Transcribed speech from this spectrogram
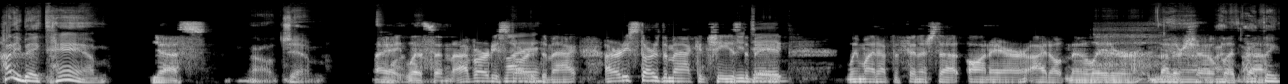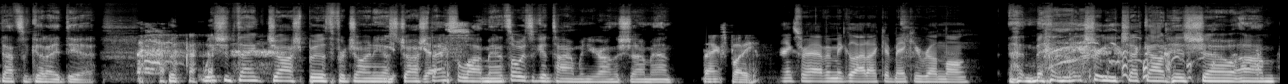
Honey baked ham. Yes. Oh, Jim. Hey, listen, I've already started I- the mac. I already started the mac and cheese You debate. did. We might have to finish that on air. I don't know later, another Yeah, show. But I uh, think that's a good idea. But we should thank Josh Booth for joining us. Josh, yes. thanks a lot, man. It's always a good time when you're on the show, man. thanks, buddy. Thanks for having me. Glad I could make you run long. And man, make sure you check out his show. Um,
